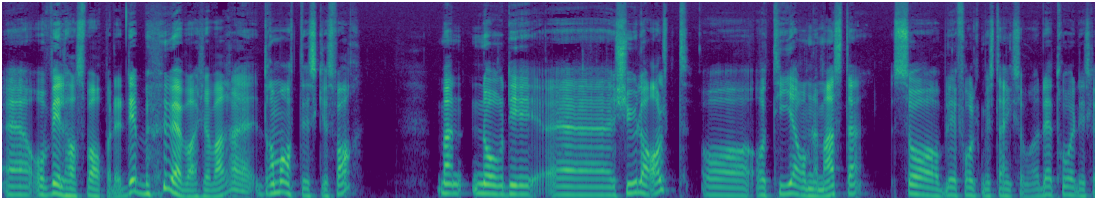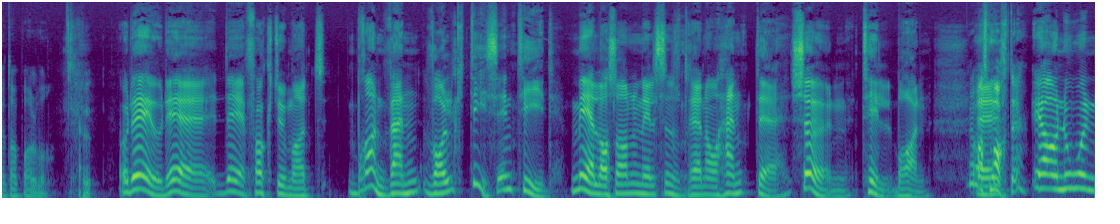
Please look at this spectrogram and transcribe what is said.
Og vil ha svar på det. Det behøver ikke å være dramatiske svar. Men når de eh, skjuler alt og, og tier om det meste, så blir folk mistenksomme. og Det tror jeg de skal ta på alvor. Og det er jo det, det faktum at Brann valgte i sin tid, med Lars Arne Nilsen som trener, å hente sønnen til Brann. Det var smart, det. Eh, ja, og noen,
